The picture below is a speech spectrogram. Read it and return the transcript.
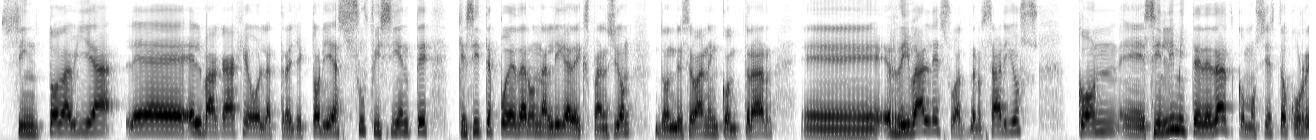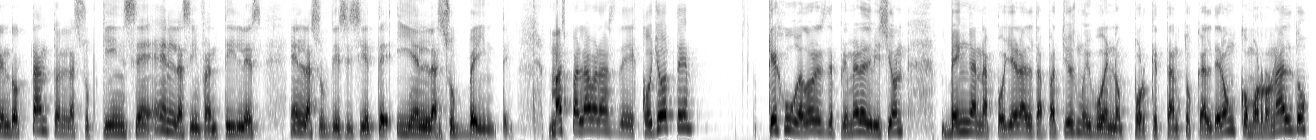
sin todavía eh, el bagaje o la trayectoria suficiente que sí te puede dar una liga de expansión donde se van a encontrar eh, rivales o adversarios con, eh, sin límite de edad, como si está ocurriendo tanto en la sub-15, en las infantiles, en la sub-17 y en la sub-20. Más palabras de Coyote. Que jugadores de primera división vengan a apoyar al Tapatío es muy bueno, porque tanto Calderón como Ronaldo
